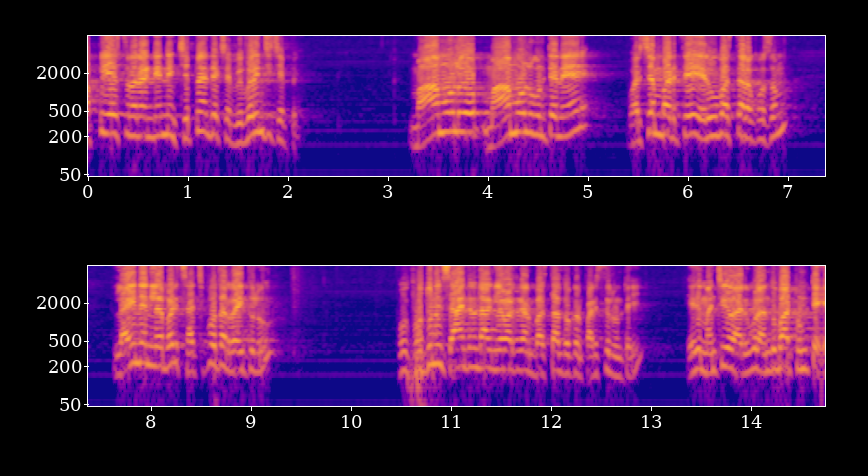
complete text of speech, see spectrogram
తప్పు చేస్తున్నారండి నేను చెప్పిన అధ్యక్ష వివరించి చెప్పాను. మామూలుగా మామూలుగా ఉంటేనే వర్షం పడితే ఎరువు బస్తాల కోసం లైన్ నిలబడి చచ్చిపోతారు రైతులు. పొద్దున్న సాయంత్రం దాకా నిలబడతారు కానీ బస్తాలు దొరికిన పరిస్థితులు ఉంటాయి. ఏది మంచిగా అరుగులు అందుబాటు ఉంటే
